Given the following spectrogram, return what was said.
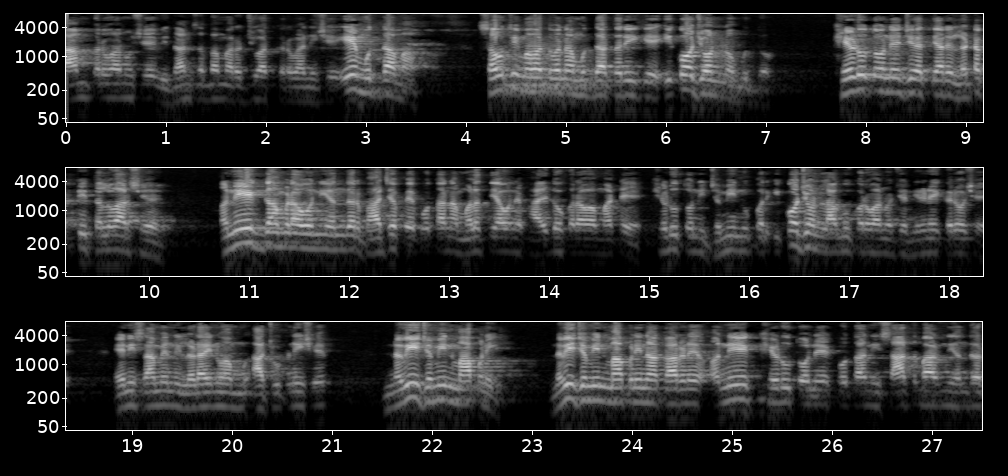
કામ કરવાનું છે, વિધાનસભામાં રજૂઆત કરવાની છે, એ મુદ્દામાં સૌથી મહત્વના મુદ્દા તરીકે ઇકોઝોનનો મુદ્દો. ખેડૂતોને જે અત્યારે લટકતી તલવાર છે અનેક ગામડાઓની અંદર ભાજપે પોતાના મળતિયાઓને ફાયદો કરાવવા માટે ખેડૂતોની જમીન ઉપર ઇકોઝોન લાગુ કરવાનો જે નિર્ણય કર્યો છે, એની સામેની લડાઈનો આ ચૂંટણી છે. નવી જમીન માપણી, નવી જમીન માપણીના કારણે અનેક ખેડૂતોને પોતાની સાત બારની અંદર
